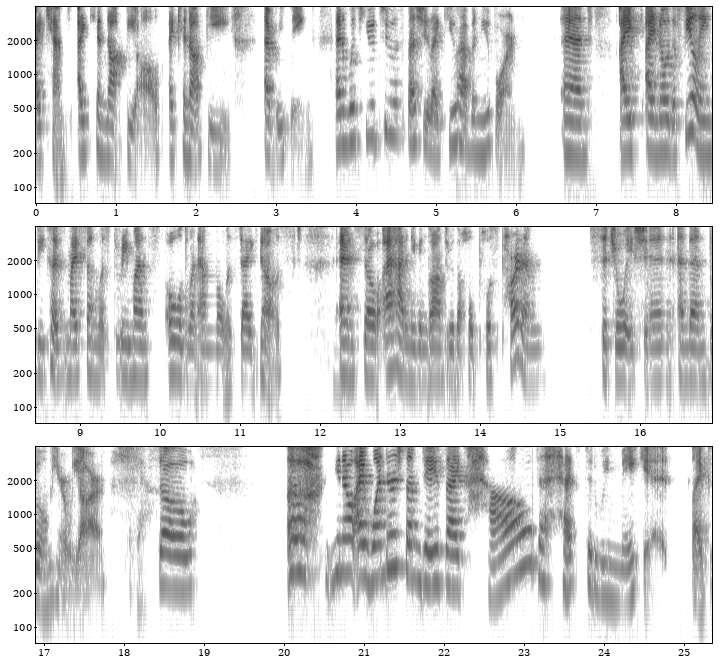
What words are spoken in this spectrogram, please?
I can't, I cannot be all, I cannot be everything. And with you too, especially like you have a newborn. And I, I know the feeling because my son was three months old when Emma was diagnosed. And so I hadn't even gone through the whole postpartum situation. And then, boom, here we are. Yeah. So, uh, you know, I wonder some days, like, how the heck did we make it? Like,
